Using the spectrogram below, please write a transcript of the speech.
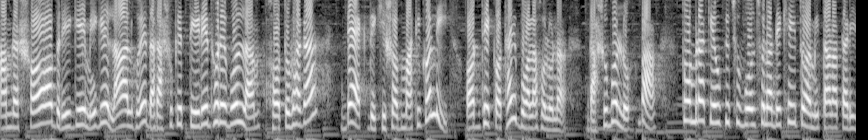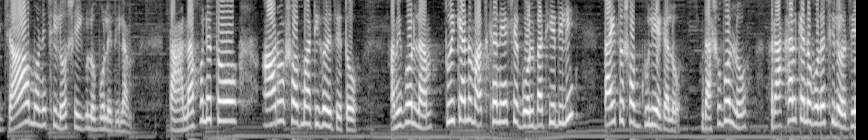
আমরা সব রেগে মেগে লাল হয়ে দাশুকে তেড়ে ধরে বললাম, হতভাগা, দেখ দেখি সব মাটি করলি? অর্ধেক কথাই বলা হলো না। দাশু বলল, বা, তোমরা কেউ কিছু বলছো না দেখেই তো আমি তাড়াতাড়ি যা মনে ছিল সেইগুলো বলে দিলাম। তা না হলে তো আরও সব মাটি হয়ে যেত। আমি বললাম, তুই কেন মাঝখানে এসে গোল বাঁধিয়ে দিলি? তাই তো সব ঘুলিয়ে গেল। দাশু বলল, রাখাল কেন বলেছিল যে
